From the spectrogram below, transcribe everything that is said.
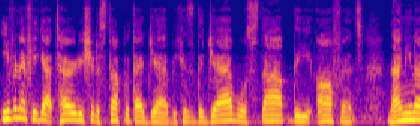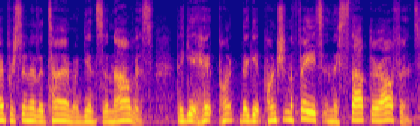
even if he got tired, he should have stuck with that jab because the jab will stop the offense 99% of the time against a novice. They get hit, they get punched in the face, and they stop their offense.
